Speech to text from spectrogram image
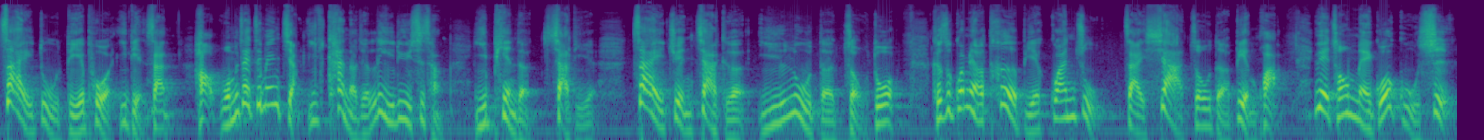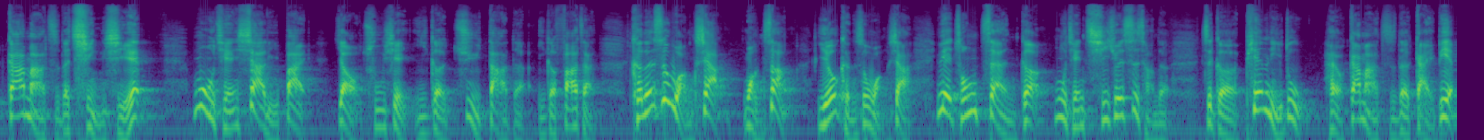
再度跌破一点三。好，我们在这边讲，一看到这利率市场一片的下跌，债券价格一路的走多，可是官媒要特别关注。在下周的变化，因为从美国股市伽马值的倾斜，目前下礼拜要出现一个巨大的一个发展，可能是往下、往上，也有可能是往下。因为从整个目前期权市场的这个偏离度，还有伽马值的改变，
